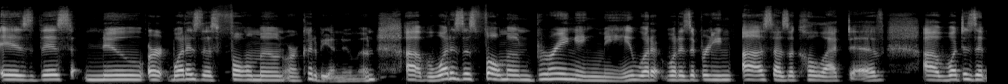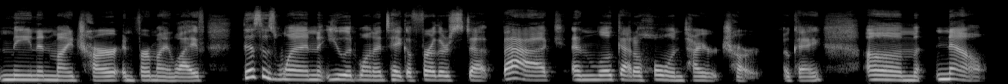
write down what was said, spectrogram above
is this new or what is this full moon or it could be a new moon uh, but what is this full moon bringing me? What what is it bringing us as a collective? Uh, what does it mean in my chart and for my life? This is when you would want to take a further step back and look at a whole entire chart okay? Um now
